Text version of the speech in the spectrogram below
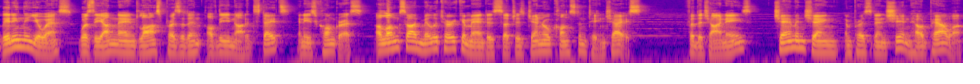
Leading the US was the unnamed last President of the United States and his Congress, alongside military commanders such as General Constantine Chase. For the Chinese, Chairman Cheng and President Xin held power,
